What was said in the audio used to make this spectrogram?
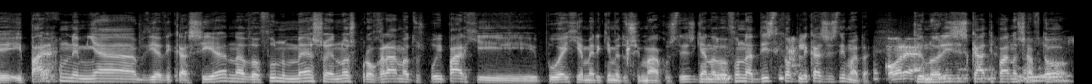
υπάρχουν μια διαδικασία να δοθούν μέσω ενός προγράμματος που υπάρχει, που έχει η Αμερική με τους συμμάχους της, για να δοθούν αντίστοιχα οπλικά συστήματα. Ωραία. Και γνωρίζεις κάτι πάνω σε αυτό;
